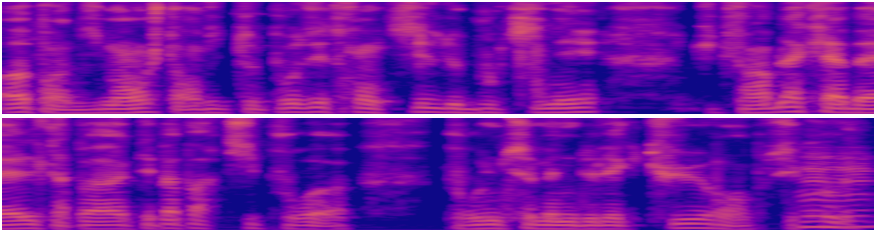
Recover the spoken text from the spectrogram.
hop, un dimanche, tu as envie de te poser tranquille, de bouquiner, tu te fais un Black Label, t'as pas, t'es pas parti pour, euh, pour une semaine de lecture, hein, c'est cool. Mhm.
